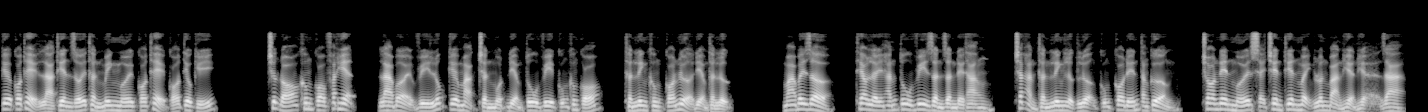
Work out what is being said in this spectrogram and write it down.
Kia có thể là thiên giới thần minh mới có thể có tiêu ký. Trước đó không có phát hiện, là bởi vì lúc kia Mạc Trần một điểm tu vi cũng không có, thần linh không có nửa điểm thần lực. Mà bây giờ, theo lấy hắn tu vi dần dần đề thăng, chắc hẳn thần linh lực lượng cũng có đến tăng cường, cho nên mới sẽ trên thiên mệnh luân bản hiện hiện ra.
